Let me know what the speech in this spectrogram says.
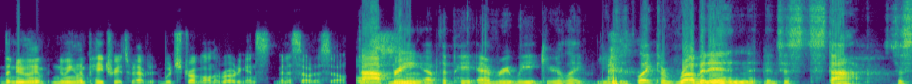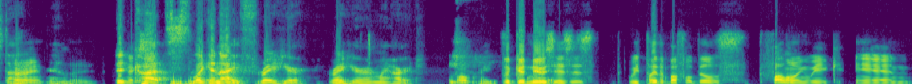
the New England, New England Patriots would have would struggle on the road against Minnesota. So Stop bringing up the pay every week. You're like you just like to rub it in. It just stop. Just stop. All right. All right. It Next- cuts like a knife right here, right here in my heart. Well, the good news is is we play the Buffalo Bills the following week, and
